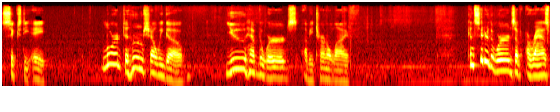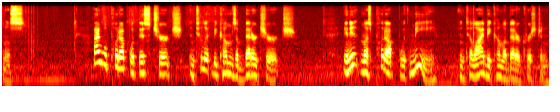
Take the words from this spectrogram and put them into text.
68. Lord, to whom shall we go? You have the words of eternal life. Consider the words of Erasmus. I will put up with this church until it becomes a better church, and it must put up with me until I become a better Christian.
